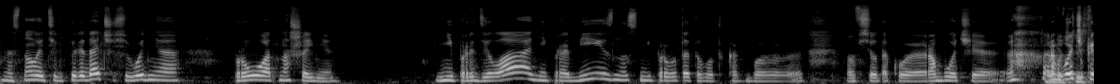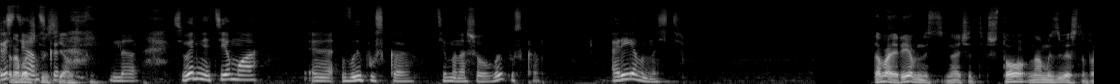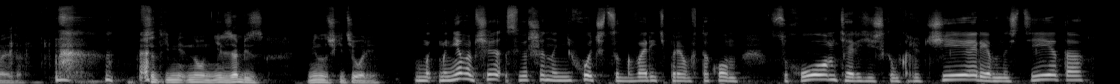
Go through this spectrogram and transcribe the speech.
У нас новая телепередача сегодня про отношения. Не про дела, не про бизнес, не про вот это вот как бы все такое рабочее, рабоче-крестьянское. Да. Сегодня тема э, выпуска, тема нашего выпуска – ревность. Давай, ревность, значит, что нам известно про это? Все-таки ну, нельзя без минуточки теории. Мне вообще совершенно не хочется говорить прям в таком сухом теоретическом ключе, ревность это.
